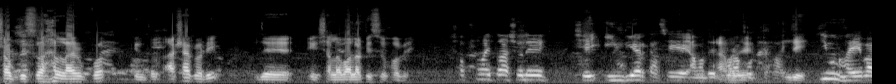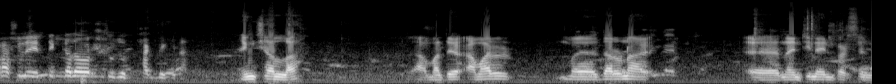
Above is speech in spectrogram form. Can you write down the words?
সব কিছু আল্লাহর উপর কিন্তু আশা করি যে ইনশাল্লাহ ভালো কিছু হবে। সবসময় তো আসলে সেই ইন্ডিয়ার কাছে আমাদের ধরা পড়তে হয়। কি মনে হয় এবার আসলে টেক্কা দেওয়ার সুযোগ থাকবে কিনা? ইনশাল্লাহ আমাদের আমার ধারণা নাইনটি নাইন পার্সেন্ট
